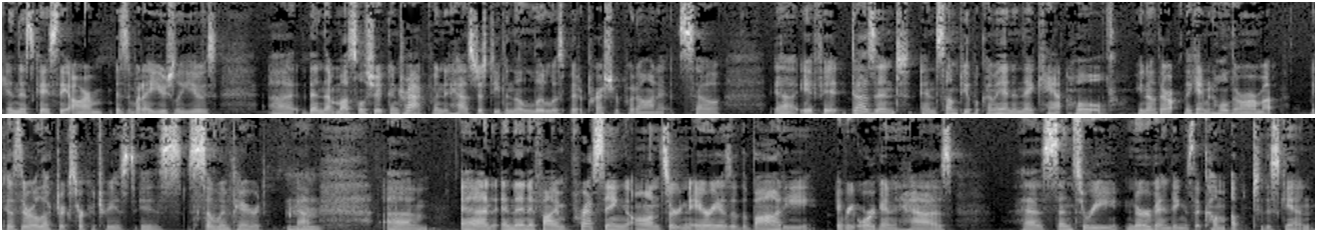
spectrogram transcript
in this case the arm is what I usually use. Uh, then that muscle should contract when it has just even the littlest bit of pressure put on it. So uh, if it doesn't, and some people come in and they can't hold, you know, they can't even hold their arm up because their electric circuitry is, is so impaired. Mm-hmm. Yeah. Um, and and then if I'm pressing on certain areas of the body, every organ has has sensory nerve endings that come up to the skin,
